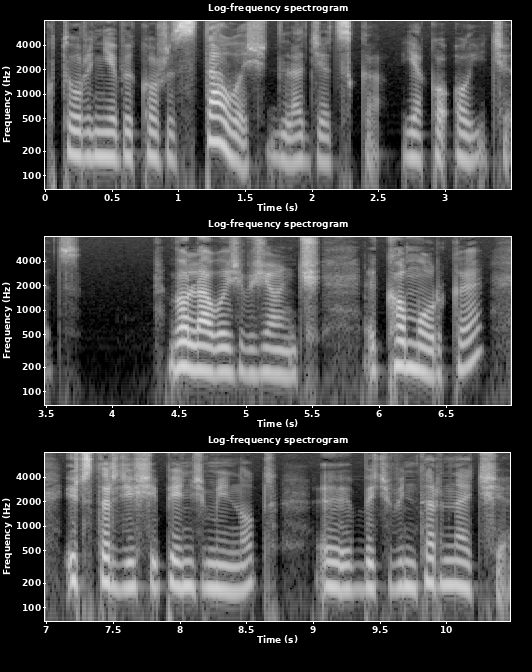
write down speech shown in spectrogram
który nie wykorzystałeś dla dziecka jako ojciec wolałeś wziąć komórkę i 45 minut y, być w internecie,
